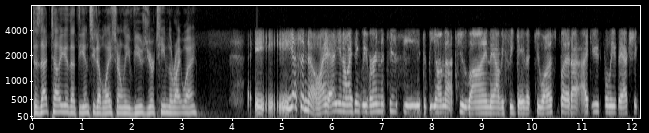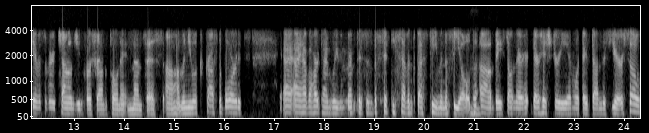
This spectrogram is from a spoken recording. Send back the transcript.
Does that tell you that the NCAA certainly views your team the right way? Yes and no. I, you know, I think we've earned the two seed to be on that two line. They obviously gave it to us, but I, I do believe they actually gave us a very challenging first round opponent in Memphis. Um, and you look across the board, it's I, I have a hard time believing Memphis is the 57th best team in the field mm-hmm. uh, based on their their history and what they've done this year. So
